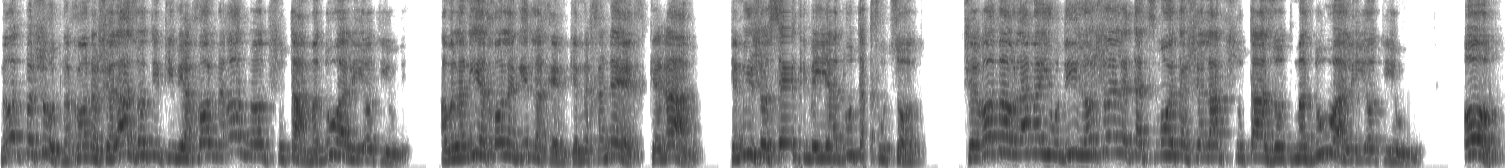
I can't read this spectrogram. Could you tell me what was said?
מאוד פשוט, נכון? השאלה הזאת היא כביכול מאוד מאוד פשוטה, מדוע להיות יהודי? אבל אני יכול להגיד לכם כמחנך, כרב, כמי שעוסק ביהדות התפוצות, שרוב העולם היהודי לא שואל את עצמו את השאלה הפשוטה הזאת, מדוע להיות יהודי? או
